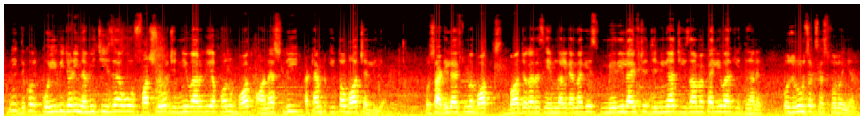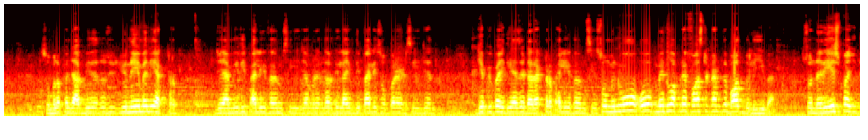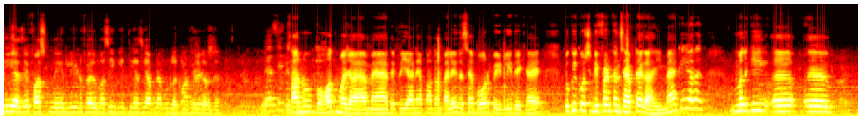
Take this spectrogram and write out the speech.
ਨਹੀਂ ਦੇਖੋ ਕੋਈ ਵੀ ਜਿਹੜੀ ਨਵੀਂ ਚੀਜ਼ ਹੈ ਉਹ ਫॉर ਸ਼ੋਰ ਜਿੰਨੀ ਵਾਰ ਵੀ ਆਪਾਂ ਉਹਨੂੰ ਬਹੁਤ ਓਨੈਸਟਲੀ ਅਟੈਂਪਟ ਕੀਤਾ ਬਹੁਤ ਚੱਲੀ ਹੈ। ਉਹ ਸਾਡੀ ਲਾਈਫ 'ਚ ਮੈਂ ਬਹੁਤ ਬਹੁਤ ਜਗ੍ਹਾ ਤੇ ਸੇਮ ਗੱਲ ਕਹਿੰਦਾ ਕਿ ਮੇਰੀ ਲਾਈਫ 'ਚ ਜਿੰਨੀਆਂ ਚੀਜ਼ਾਂ ਮੈਂ ਪਹਿਲੀ ਵਾਰ ਕੀਤੀਆਂ ਨੇ ਉਹ ਜ਼ਰੂਰ ਸਕਸੈਸਫੁਲ ਹੋਈਆਂ ਨੇ। ਸੋ ਮਤਲਬ ਪੰਜਾਬੀ ਦੇ ਤੁਸੀਂ ਯੂ ਨੇਮ ਐਨੀ ਐਕਟਰ ਜੇ ਐਮੀ ਦੀ ਪਹਿਲੀ ਫਿਲਮ ਸੀ ਜਾਂ ਅਮਰਿੰਦਰ ਦੀ ਲਾਈਫ ਦੀ ਪਹਿਲੀ ਸੁਪਰ ਹਿੱਟ ਸੀ ਜੇ ਗਿੱਪੀ ਭਾਈ ਦੀ ਐਜ਼ ਅ ਡਾਇਰੈਕਟਰ ਪਹਿਲੀ ਫਿਲਮ ਸੀ। ਸੋ ਮੈਨੂੰ ਉਹ ਉਹ ਮੈਨੂੰ ਆਪਣੇ ਫਰਸਟ ਅਟੈਂਪਟ ਤੇ ਬਹੁਤ ਬਿਲੀਵ ਹੈ। So Naresh Bhai the as a first main lead film ਅਸੀਂ ਕੀਤੀ ਅਸੀਂ ਆਪਣੇ ਆਪ ਨੂੰ ਲੱਕੀ ਫੀਲ ਕਰਦੇ ਹਾਂ। ਸਾਨੂੰ ਬਹੁਤ ਮਜ਼ਾ ਆਇਆ। ਮੈਂ ਤੇ ਪ੍ਰਿਆ ਨੇ ਆਪਾਂ ਤੁਹਾਨੂੰ ਪਹਿਲੇ ਹੀ ਦੱਸਿਆ ਬਹੁਤ ਰਿਪੀਟਲੀ ਦੇਖਿਆ ਹੈ ਕਿਉਂਕਿ ਕੁਝ ਡਿਫਰੈਂਟ ਕਨਸੈਪਟ ਹੈਗਾ ਹੀ ਮੈਂ ਕਿ ਯਾਰ ਮਤਲਬ ਕਿ ਅਹ, ਅਹ,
